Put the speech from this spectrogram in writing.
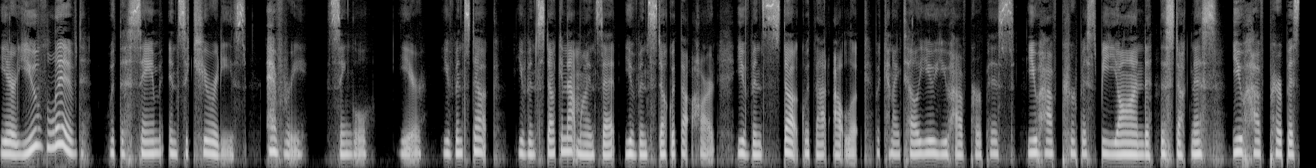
year. You've lived with the same insecurities every single year. You've been stuck. You've been stuck in that mindset. You've been stuck with that heart. You've been stuck with that outlook. But can I tell you, you have purpose? You have purpose beyond the stuckness. You have purpose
